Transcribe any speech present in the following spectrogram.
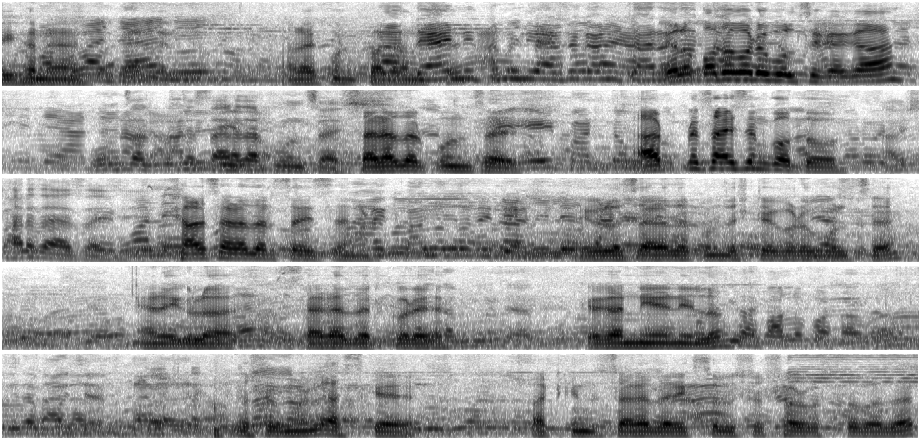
এইখানে আর এখন। এগুলো কত করে বলছে কাকা? চার হাজার পঞ্চাশ। আপনি চাইছেন কত? সাড়ে চার হাজার চাইছেন। এগুলো চার হাজার পঞ্চাশ টাকা করে বলছে। আর এগুলো চার হাজার করে টাকা নিয়ে নিল। দর্শক মূল্য আজকে পাট কিন্তু চার হাজার একচল্লিশশো সর্বোচ্চ বাজার।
